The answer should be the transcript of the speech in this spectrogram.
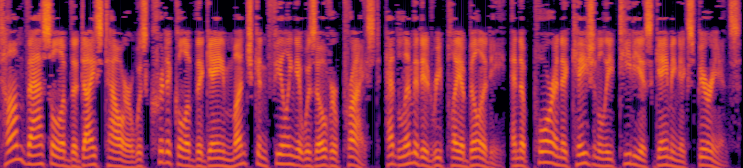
Tom Vasel of the Dice Tower was critical of the game Munchkin feeling it was overpriced, had limited replayability, and a poor and occasionally tedious gaming experience.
